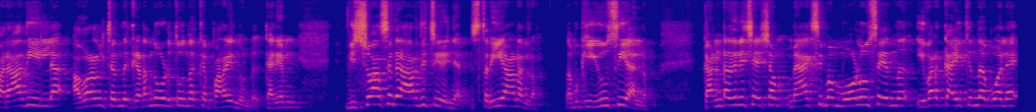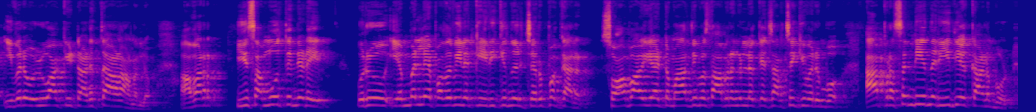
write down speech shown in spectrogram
പരാതിയില്ല അവൾ ചെന്ന് കിടന്നു കൊടുത്തു എന്നൊക്കെ പറയുന്നുണ്ട്. കാര്യം വിശ്വാസ്യത ആർജിച്ചു കഴിഞ്ഞാൽ സ്ത്രീയാണല്ലോ. നമുക്ക് യൂസ് ചെയ്യാമല്ലോ. കണ്ടതിന് ശേഷം മാക്സിമം മോളൂസ് എന്ന് ഇവർക്ക് അയക്കുന്ന പോലെ ഇവരെ ഒഴിവാക്കിയിട്ട് അടുത്ത ആളാണല്ലോ. അവർ ഈ സമൂഹത്തിന്റെ ഇടയിൽ ഒരു എം എൽ എ പദവിയിലൊക്കെ ഇരിക്കുന്ന ഒരു ചെറുപ്പക്കാരൻ സ്വാഭാവികമായിട്ട് മാധ്യമ സ്ഥാപനങ്ങളിലൊക്കെ ചർച്ചയ്ക്ക് വരുമ്പോൾ ആ പ്രസന്റ് ചെയ്യുന്ന രീതിയൊക്കെ കാണുമ്പോൾ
